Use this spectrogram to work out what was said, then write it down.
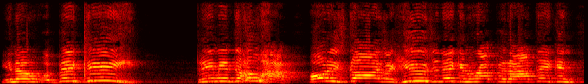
you know, a Big D, Damian Dunlap. All these guys are huge and they can rep it out. They can,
